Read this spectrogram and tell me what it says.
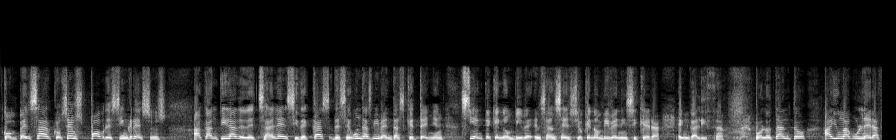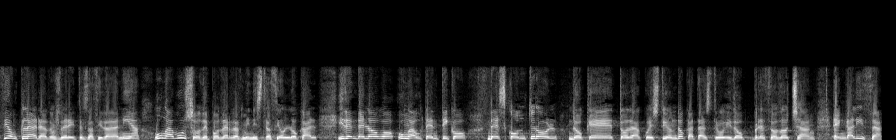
compensar cos seus pobres ingresos a cantidade de chalés e de, cas, de segundas vivendas que teñen xente que non vive en Sanxenxo, que non vive nin siquiera en Galiza. Polo tanto, hai unha vulneración clara dos dereitos da cidadanía, un abuso de poder da administración local e, dende logo, un auténtico descontrol do que é toda a cuestión do catastro e do prezo do chan en Galiza.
